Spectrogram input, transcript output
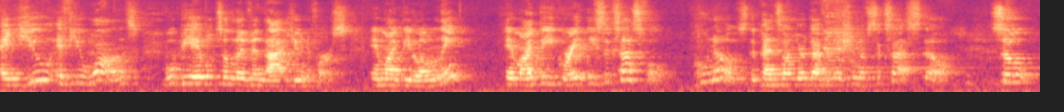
and you, if you want, will be able to live in that universe. It might be lonely. It might be greatly successful. Who knows? Depends on your definition of success still. So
